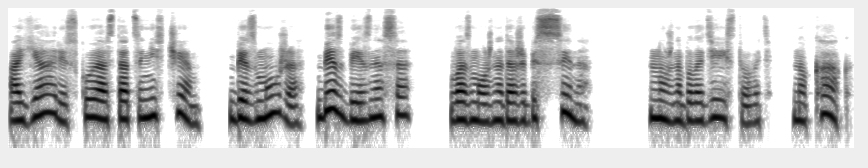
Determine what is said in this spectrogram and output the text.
А я рискую остаться ни с чем. Без мужа, без бизнеса, возможно, даже без сына. Нужно было действовать. Но как?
